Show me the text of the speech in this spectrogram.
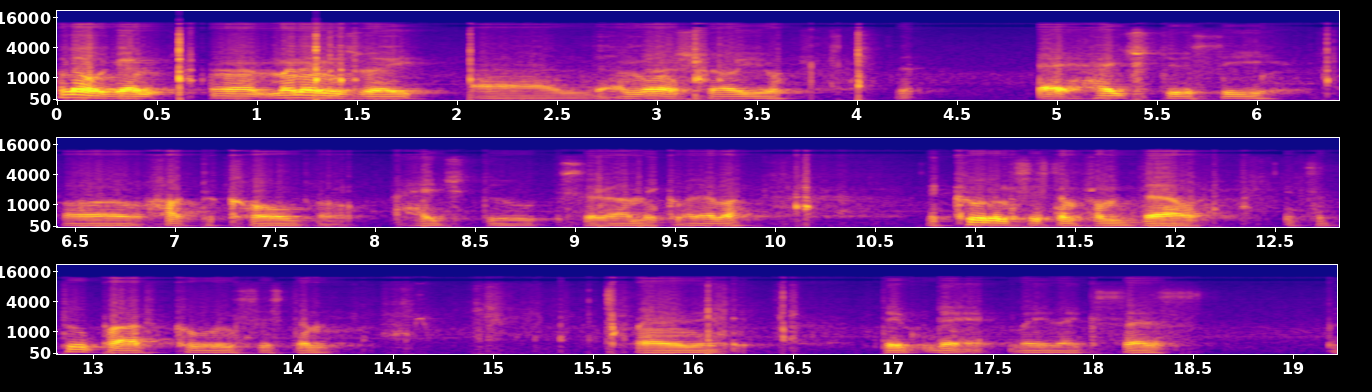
Hello again, uh, my name is Ray and I'm going to show you the H2C or hot to cold or H2 ceramic whatever the cooling system from Dell. It's a two-part cooling system and they, they, they like says the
